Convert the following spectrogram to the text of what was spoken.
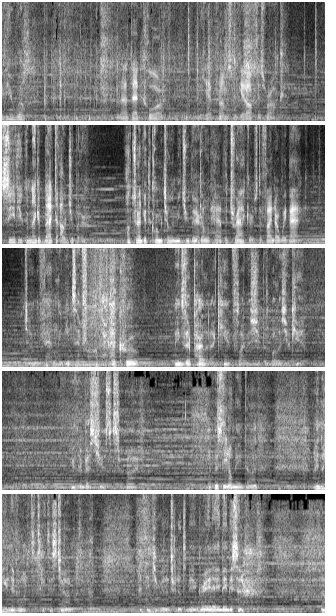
Wait here, Will. Without that core, I can't promise we'll get off this rock. See if you can make it back to our Jupiter. I'll try to get the core material and meet you there. We don't have the trackers to find our way back. John, the family needs their father. Their crew needs their pilot. I can't fly the ship as well as you can. You're their best chance to survive. Listen you to me, Don. I know you never wanted to take this job, but I think you're going to turn out to be a grade A babysitter. So,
